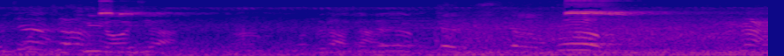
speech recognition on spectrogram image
Hoca. Hoca. Hoca. Bırak abi. İşte bu. Ömer.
